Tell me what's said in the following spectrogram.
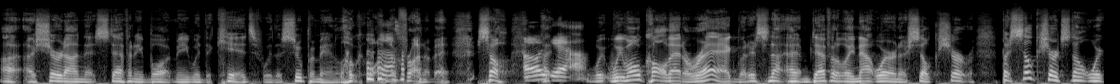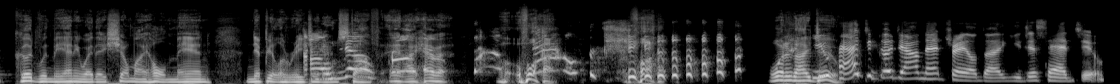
a, a shirt on that Stephanie bought me with the kids with a Superman logo on the front of it. So, oh yeah, I, we, we won't call that a rag, but it's not. I'm definitely not wearing a silk shirt. But silk shirts don't work good with me anyway. They show my whole man nipular region oh, and no. stuff, and oh, I haven't. No. What? What? What did I do? You had to go down that trail, Doug. You just had to.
